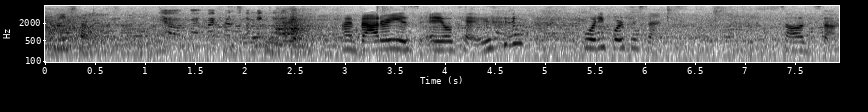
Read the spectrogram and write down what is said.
Let me check. Yeah, my, my friend's coming here. My battery is a-okay. 44%. Solid stuff.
